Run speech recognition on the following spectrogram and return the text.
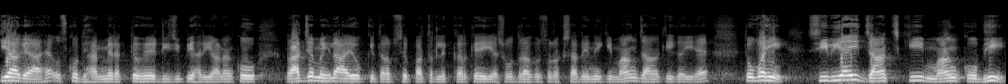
किया गया है, उसको ध्यान में रखते हुए डीजीपी हरियाणा को राज्य महिला आयोग की तरफ़ से पत्र लिख करके यशोधरा को सुरक्षा देने की मांग जहाँ की गई है तो वहीं सीबीआई जाँच की मांग को भी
